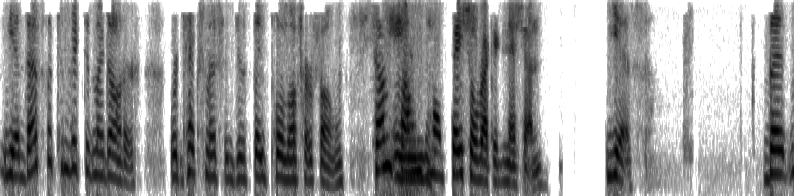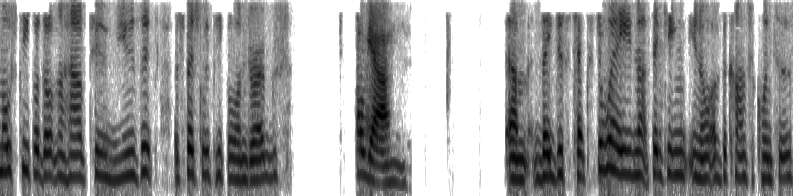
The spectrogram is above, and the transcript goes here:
Yeah, that's what convicted my daughter. Were text messages they pulled off her phone. Some phones have facial recognition. Yes, but most people don't know how to use it, especially people on drugs. Oh yeah. Um, they just text away, not thinking, you know, of the consequences,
